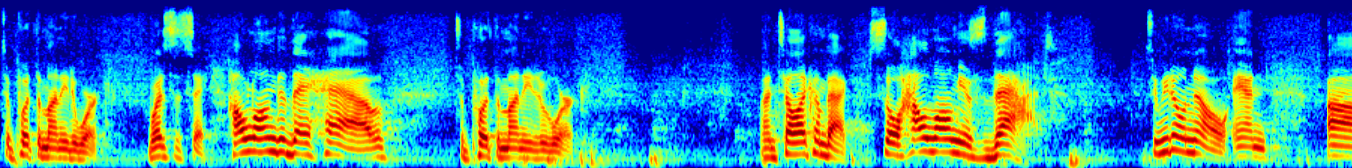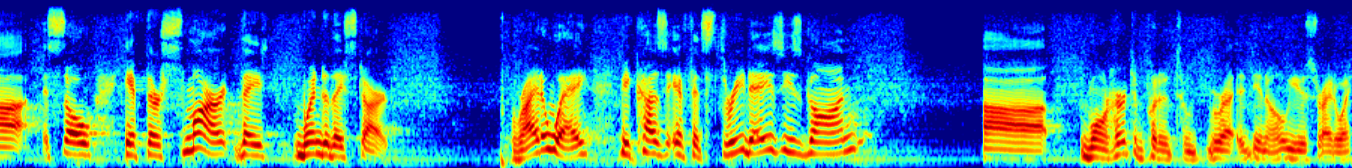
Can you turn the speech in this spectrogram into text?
to put the money to work? What does it say? How long did they have to put the money to work until I come back. So, how long is that? See, we don't know. And uh, so, if they're smart, they when do they start? Right away, because if it's three days he's gone, uh, won't hurt to put it to you know use right away.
